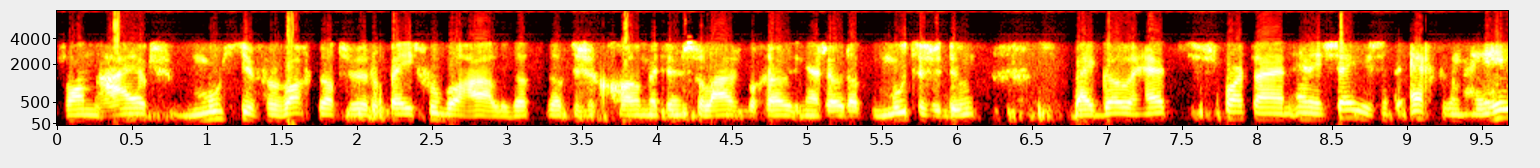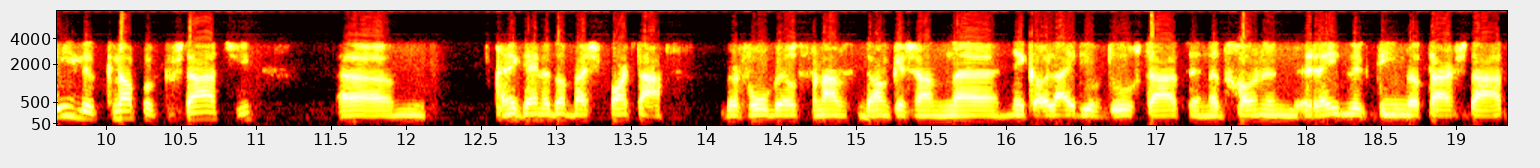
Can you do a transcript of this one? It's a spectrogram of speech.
Van Ajax moet je verwachten dat ze Europees voetbal halen. Dat, dat is ook gewoon met hun salarisbegroting en zo. Dat moeten ze doen. Bij Go Ahead, Sparta en NEC is het echt een hele knappe prestatie. Um, en ik denk dat dat bij Sparta bijvoorbeeld voornamelijk te danken is aan uh, Nicolai die op doel staat. En dat gewoon een redelijk team dat daar staat.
